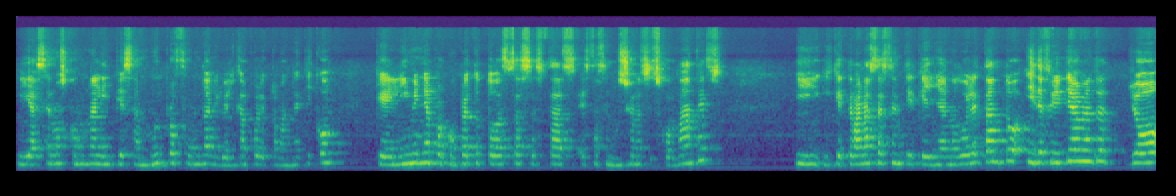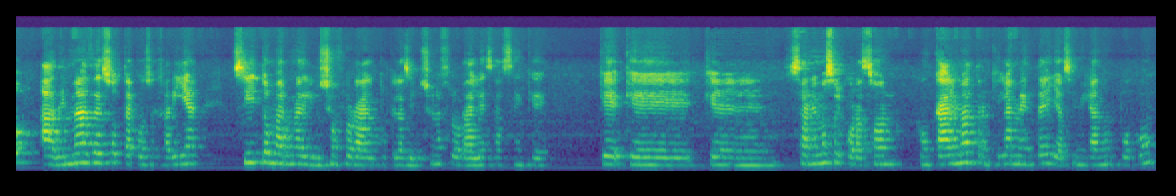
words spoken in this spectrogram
y hacemos como una limpieza muy profunda a nivel campo electromagnético que elimina por completo todas estas, estas, estas emociones discordantes y, y, que te van a hacer sentir que ya no duele tanto. Y definitivamente yo, además de eso, te aconsejaría sí tomar una dilución floral, porque las diluciones florales hacen que que, que, sanemos el corazón con calma, tranquilamente y asimilando un poco.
